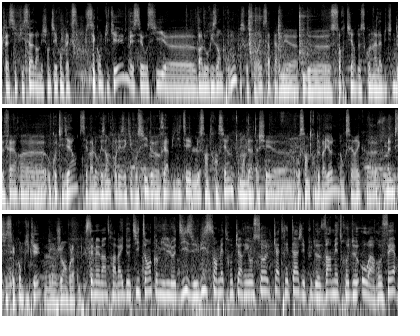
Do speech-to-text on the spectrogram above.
classifie ça dans les chantiers complexes. C'est compliqué, mais c'est aussi euh, valorisant pour nous parce que c'est vrai que ça permet euh, de sortir de ce qu'on a l'habitude de faire euh, au quotidien. C'est valorisant pour les équipes aussi de réhabiliter le centre ancien. Tout le monde est attaché au centre de Bayonne, donc c'est vrai que même si c'est compliqué, le jeu en vaut la peine. C'est même un travail de titan, comme ils le disent, 800 mètres carrés au sol, 4 étages et plus de 20 mètres de haut à refaire.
